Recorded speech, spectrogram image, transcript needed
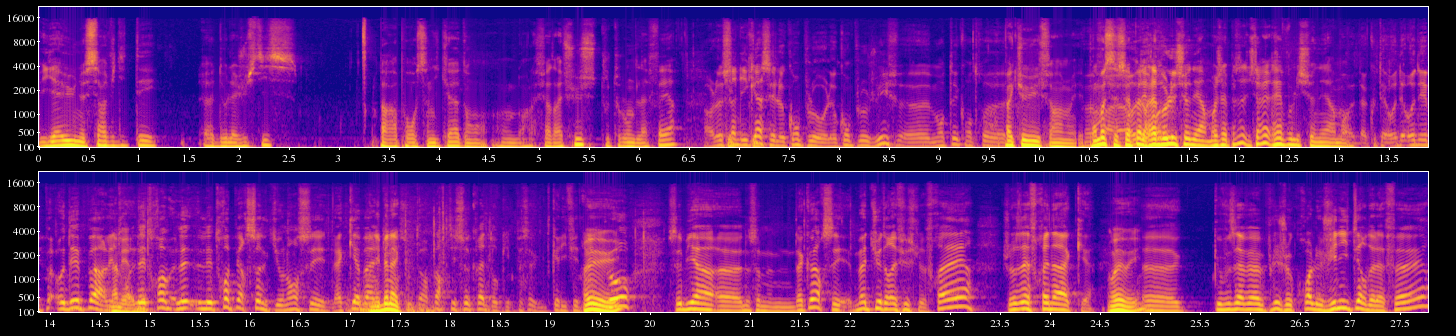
il y a eu une servilité de la justice par rapport au syndicat dans, dans l'affaire Dreyfus, tout au long de l'affaire. Alors le syndicat, c'est le complot, le complot juif euh, monté contre... Pas que juif, hein, mais pour enfin, moi ça s'appelle révolutionnaire. Moi j'appelle ça, je dirais révolutionnaire, moi. Écoutez, au, dé- au dépa- au départ, les, Non, trois, au les, dé- trois, les- les trois personnes qui ont lancé la On cabale, est bien qui d'accord. était en partie secrète, donc il peut être qualifié de Oui, oui, complot, c'est bien, euh, nous sommes d'accord, c'est Mathieu Dreyfus le frère, Joseph Renac, euh, que vous avez appelé, je crois, le géniteur de l'affaire,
